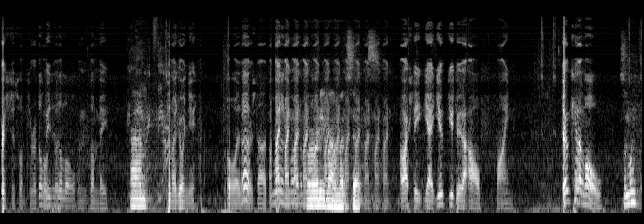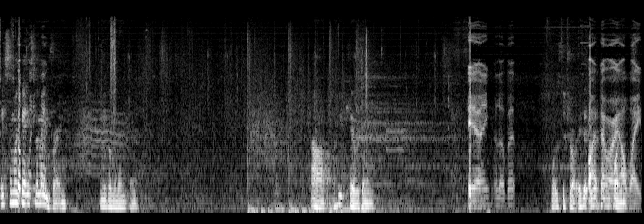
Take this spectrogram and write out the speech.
Chris just wants to report Zombies is to a lol. some zombies. Um, Can I join you? Or is Oh, it very sad? Mine, I'm mine, mine, mine, already mine, round mine, like mine, mine, mine, mine, mine. Oh, actually, yeah, you you do that. Oh, fine. Don't kill them all. someone is someone getting to the 20 mainframe? Someone's on the mainframe. Ah, who killed him? Yeah. A little bit. What was the drop? Is it, is Fine, it don't worry, points? I'll wait.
